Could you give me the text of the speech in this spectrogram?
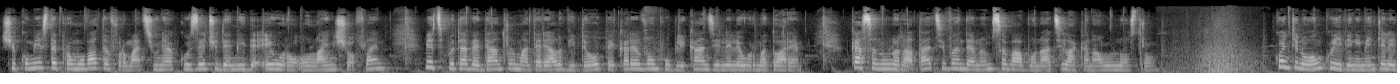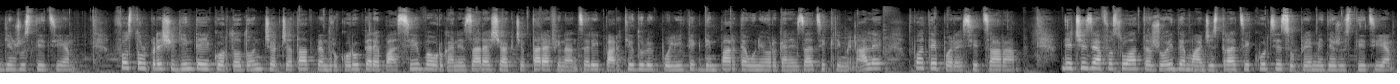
și cum este promovată formațiunea cu 10.000 de euro online și offline, veți putea vedea într-un material video pe care îl vom publica în zilele următoare. Ca să nu-l ratați, vă îndemnăm să vă abonați la canalul nostru. Continuăm cu evenimentele din justiție. Fostul președinte Igor Dodon, cercetat pentru corupere pasivă, organizarea și acceptarea finanțării partidului politic din partea unei organizații criminale, poate părăsi țara. Decizia a fost luată joi de magistrații Curții Supreme de Justiție,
